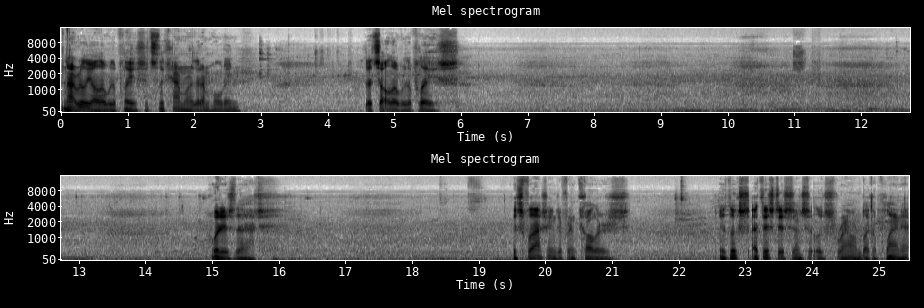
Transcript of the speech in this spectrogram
not really all over the place. It's the camera that I'm holding that's all over the place. What is that? It's flashing different colors. It looks, at this distance, it looks round like a planet.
